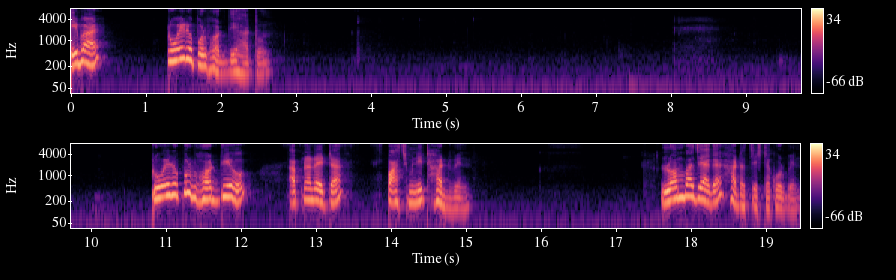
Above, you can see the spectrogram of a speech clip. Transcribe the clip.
এবার টোয়ের ওপর ভর দিয়ে হাঁটুন। টোয়ের ওপর ভর দিয়েও আপনারা এটা পাঁচ মিনিট হাঁটবেন। লম্বা জায়গায় হাঁটার চেষ্টা করবেন।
